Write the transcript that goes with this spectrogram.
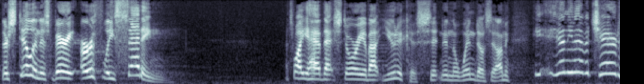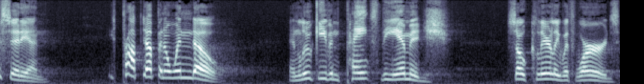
they're still in this very earthly setting. That's why you have that story about Eutychus sitting in the window. So, I mean, he, he doesn't even have a chair to sit in. He's propped up in a window. And Luke even paints the image so clearly with words.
